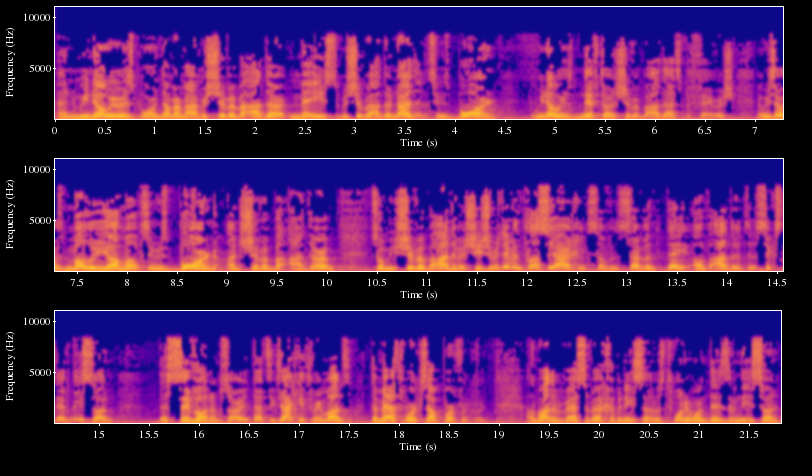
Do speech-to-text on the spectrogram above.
And we know he was born, Damar Ma, B'Shiva Ba'adar Meis, B'Shiva Ba'adar Northern. So he was born we know he was niftar on Shiva Ba'adar, that's Beferish. And we said it was Malu Yamav, so he was born on Shiva Ba'adar. So Shiva Ba'adar, Shisha was different, Yarchi. So from the seventh day of Adar to the sixth day of Nisan, the Sivan, I'm sorry, that's exactly three months. The math works out perfectly. It was 21 days of Nisan.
